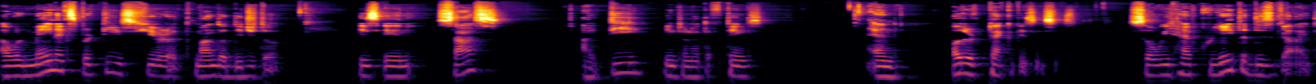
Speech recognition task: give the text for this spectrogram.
Our main expertise here at Man.Digital is in SaaS, IT, Internet of Things, and other tech businesses. So we have created this guide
